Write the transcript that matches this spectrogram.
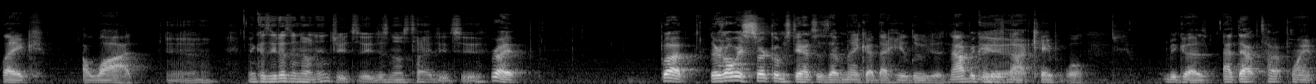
like a lot. Yeah, because he doesn't know ninjutsu; he just knows taijutsu. Right. But there's always circumstances that make it that he loses, not because he's not capable. Because at that t- point,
